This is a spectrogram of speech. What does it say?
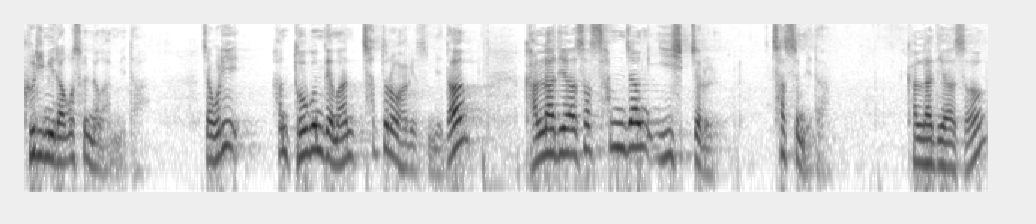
그림이라고 설명합니다. 자, 우리 한 두 군데만 찾도록 하겠습니다. 갈라디아서 3장 20절을 찾습니다. 갈라디아서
